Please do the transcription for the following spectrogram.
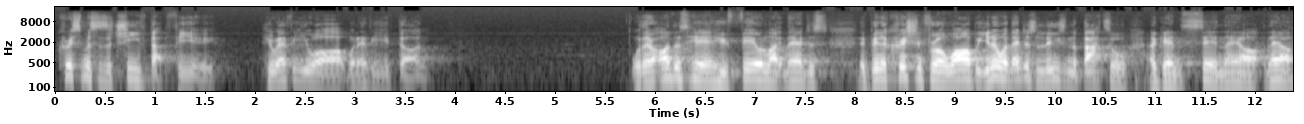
Christmas has achieved that for you, whoever you are, whatever you've done. Or there are others here who feel like they're just, they've been a Christian for a while, but you know what? They're just losing the battle against sin. They are, they are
